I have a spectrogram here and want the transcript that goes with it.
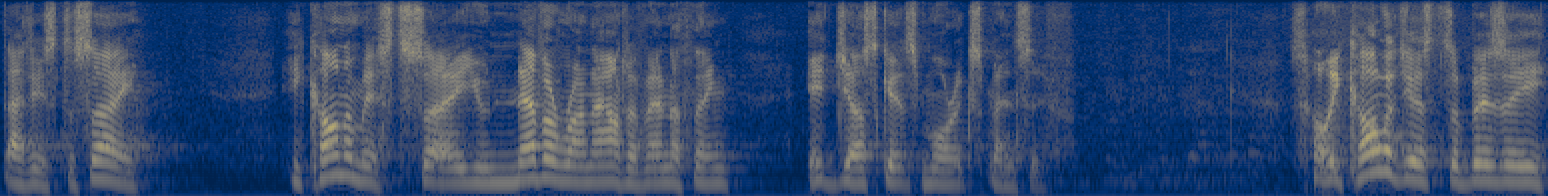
That is to say, economists say you never run out of anything, it just gets more expensive. So ecologists are busy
